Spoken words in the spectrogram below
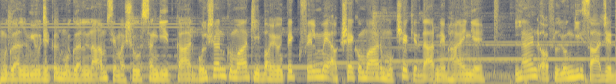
मुगल म्यूजिकल मुगल नाम से मशहूर संगीतकार गुलशन कुमार की बायोपिक फ़िल्म में अक्षय कुमार मुख्य किरदार निभाएँगे। लैंड ऑफ़ लुंगी साजिद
